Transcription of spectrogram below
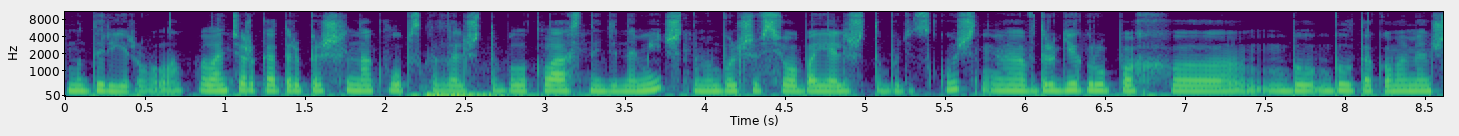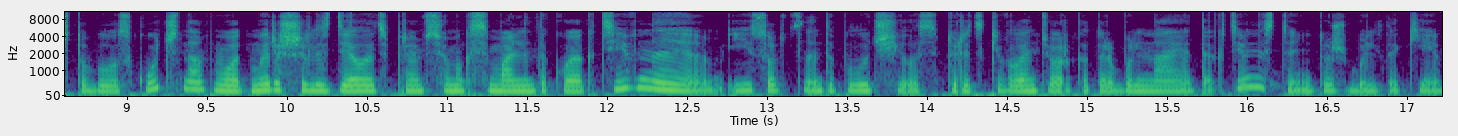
модерировала. Волонтеры, которые пришли на клуб, сказали, что было классно и динамично. Мы больше всего боялись, что будет скучно. Э, в других группах э, был, был такой момент, что было скучно. Вот, мы решили сделать прям все максимально такое активное, и, собственно, это получилось. Турецкие волонтеры, которые были на этой активности, они тоже были такие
